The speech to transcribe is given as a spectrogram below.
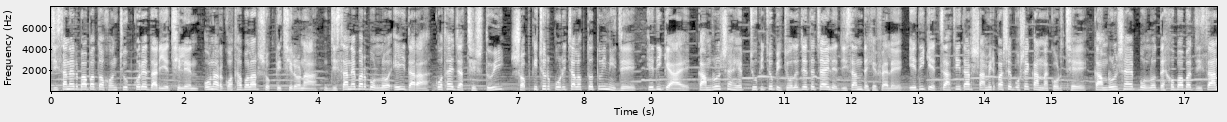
জিসানের বাবা তখন চুপ করে দাঁড়িয়েছিলেন। ওনার কথা বলার শক্তি ছিল না। জিসান এবার বলল, এই দাঁড়া, কোথায় যাচ্ছিস তুই? সবকিছুর পরিচালক তো তুই নিজে। এদিকে আয়। কামরুল সাহেব চুপি চুপি চলে যেতে চাইলে জিসান দেখে ফেলে। এদিকে চাচি তার স্বামীর পাশে বসে কান্না করছে। কামরুল সাহেব বলল, দেখো বাবা জিসান,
